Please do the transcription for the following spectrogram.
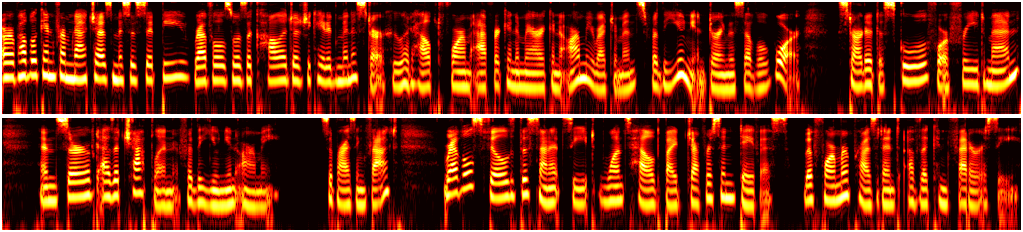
A Republican from Natchez, Mississippi, Revels was a college educated minister who had helped form African American Army regiments for the Union during the Civil War, started a school for freed men, and served as a chaplain for the Union Army. Surprising fact Revels filled the Senate seat once held by Jefferson Davis, the former president of the Confederacy.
